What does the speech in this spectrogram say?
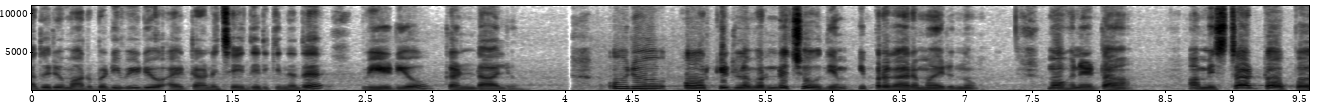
അതൊരു മറുപടി വീഡിയോ ആയിട്ടാണ് ചെയ്തിരിക്കുന്നത്. വീഡിയോ കണ്ടാലും. ഒരു ഓർക്കിഡ് ലവറിന്റെ ചോദ്യം ഇപ്രകാരമായിരുന്നു. മോഹനേട്ടാ Amistar top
